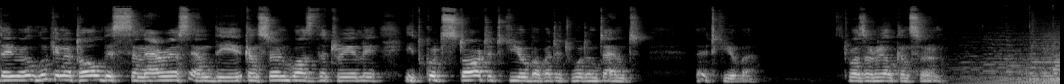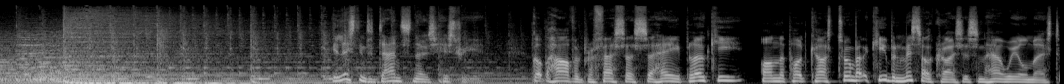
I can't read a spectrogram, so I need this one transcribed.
they were looking at all these scenarios. And the concern was that really it could start at Cuba, but it wouldn't end at Cuba. It was a real concern. You're listening to Dan Snow's History Hit. Got the Harvard professor Serhii Plokhy on the podcast talking about the Cuban Missile Crisis and how we almost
